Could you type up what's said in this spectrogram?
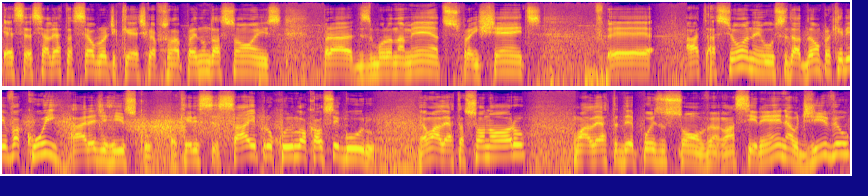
esse, esse alerta Cell Broadcast, que vai funcionar para inundações, para desmoronamentos, para enchentes, é, o cidadão para que ele evacue a área de risco, para que ele saia e procure um local seguro. É um alerta sonoro, um alerta depois do som, uma sirene audível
